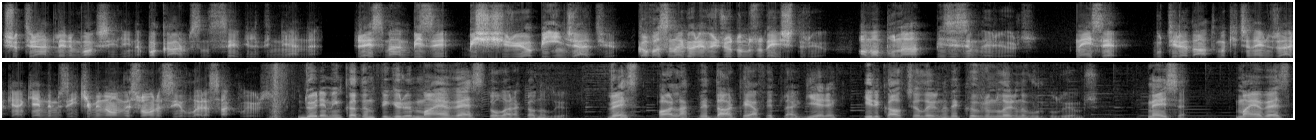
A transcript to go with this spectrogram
Şu trendlerin vahşiliğine bakar mısınız sevgili dinleyenler? Resmen bizi bir şişiriyor bir inceltiyor. Kafasına göre vücudumuzu değiştiriyor. Ama buna biz izin veriyoruz. Neyse bu tire dağıtmak için henüz erken kendimizi 2010 ve sonrası yıllara saklıyoruz. Dönemin kadın figürü Maya West olarak anılıyor. West parlak ve dar kıyafetler giyerek iri kalçalarını ve kıvrımlarını vurguluyormuş. Neyse, Maya West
